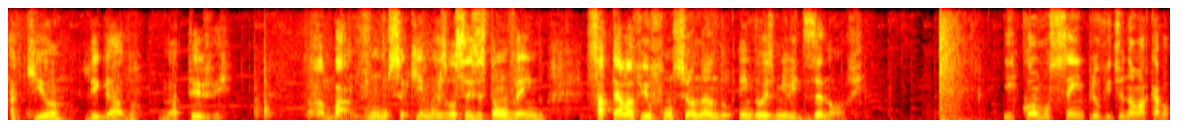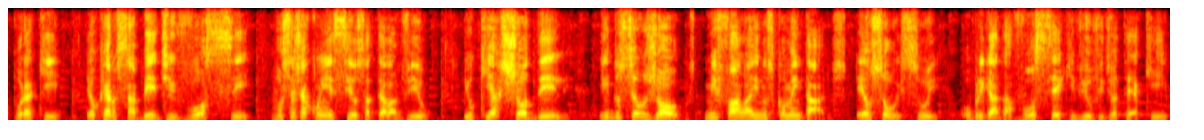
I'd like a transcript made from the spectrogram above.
aqui ó ligado na TV tá uma bagunça aqui mas vocês estão vendo Satellaview funcionando em 2019 e como sempre o vídeo não acaba por aqui. Eu quero saber de você. Você já conhecia o Satellaview e o que achou dele? E dos seus jogos? Me fala aí nos comentários. Eu sou o Isui obrigado a você que viu o vídeo até aqui.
